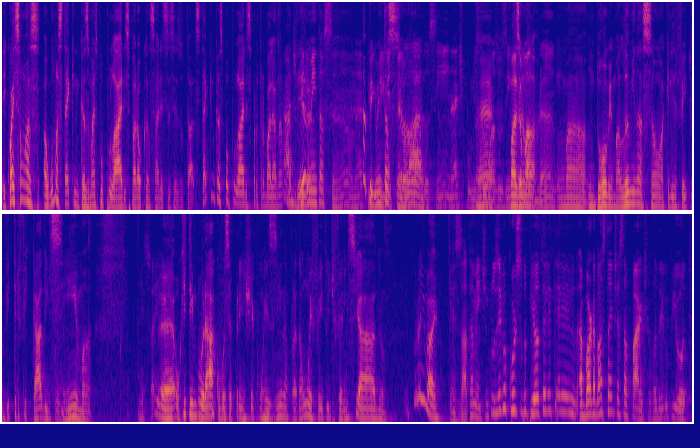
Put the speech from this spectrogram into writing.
e quais são as algumas técnicas mais populares para alcançar esses resultados? Técnicas populares para trabalhar na Ah, de madeira. pigmentação, né? É, Pi- pigmentação. Pigmento perolado, assim, né? Tipo, mistura É, um azulzinho fazer uma- branco. Uma, um dome, uma laminação, aquele efeito vitrificado em cima. É isso aí. É, o que tem buraco você preencher com resina para dar um efeito diferenciado. E por aí vai. Exatamente. Inclusive, o curso do Piotto, ele, ele aborda bastante essa parte, o Rodrigo Piotto.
